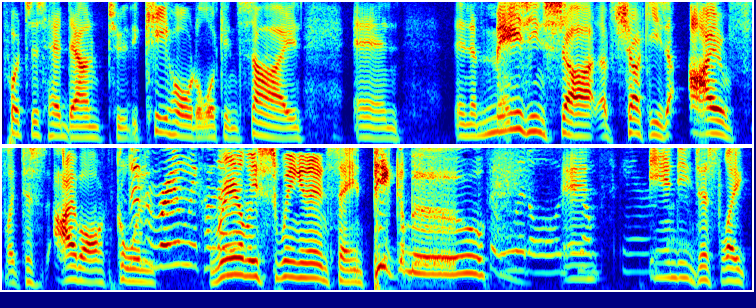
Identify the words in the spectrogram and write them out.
puts his head down to the keyhole to look inside, and an amazing shot of Chucky's eye, like just eyeball going Just randomly coming. randomly swinging in, saying "peekaboo." It's a little And jump scare. Andy just like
